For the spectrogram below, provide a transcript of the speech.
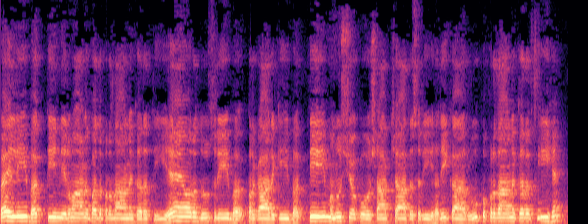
पहली भक्ति निर्वाण पद प्रदान करती है और दूसरी प्रकार की भक्ति मनुष्य को साक्षात श्री हरि का रूप प्रदान करती है।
